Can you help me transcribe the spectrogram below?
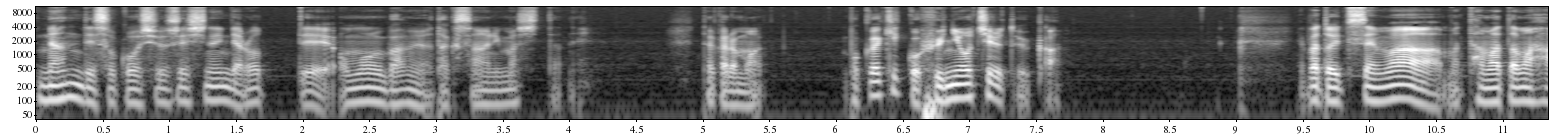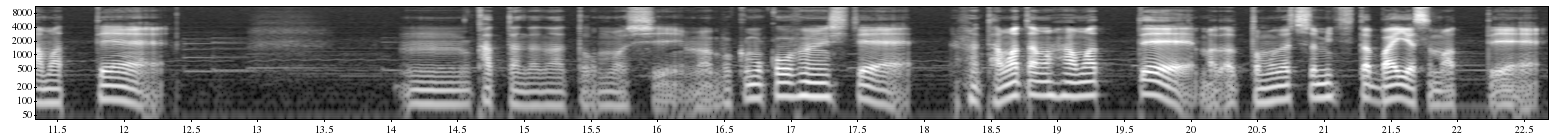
なんでそこを修正しないんだろうって思う場面はたくさんありましたね。だからまあ僕が結構腑に落ちるというか、やっぱドイツ戦は、まあ、たまたまハマって、うん、勝ったんだなと思うし、まあ、僕も興奮して、まあ、たまたまハマって、まだ友達と見てたバイアスもあって、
